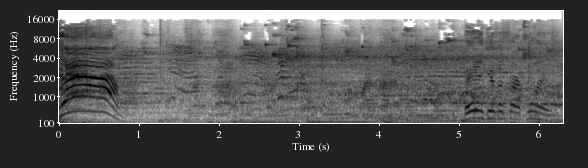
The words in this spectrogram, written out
Yeah! They didn't give us our points.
